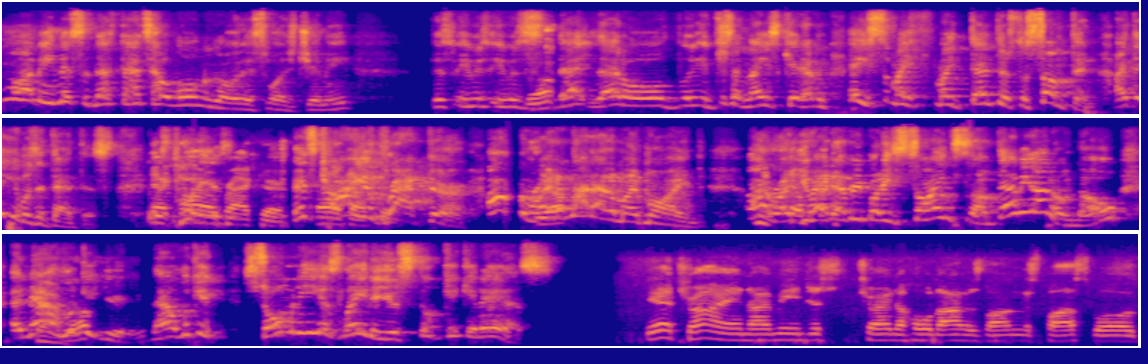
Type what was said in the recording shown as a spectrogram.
Well, I mean, listen, that, that's how long ago this was, Jimmy. This he was he was Yeah. that that old, just a nice kid having. Hey, so my my dentist or something. I think it was a dentist. It Yeah, was 20 years- chiropractor. It's Chiropractor. chiropractor. All right, Yep. I'm not out of my mind. All right, you had everybody sign something. I mean, I don't know. And now Yeah. look Yep. at you. Now look at so many years later, you're still kicking ass. Yeah, trying. I mean, just trying to hold on as long as possible,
